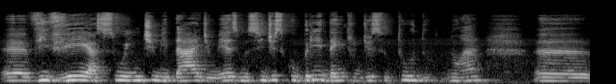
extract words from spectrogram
é, viver a sua intimidade mesmo, se descobrir dentro disso tudo, não é? é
